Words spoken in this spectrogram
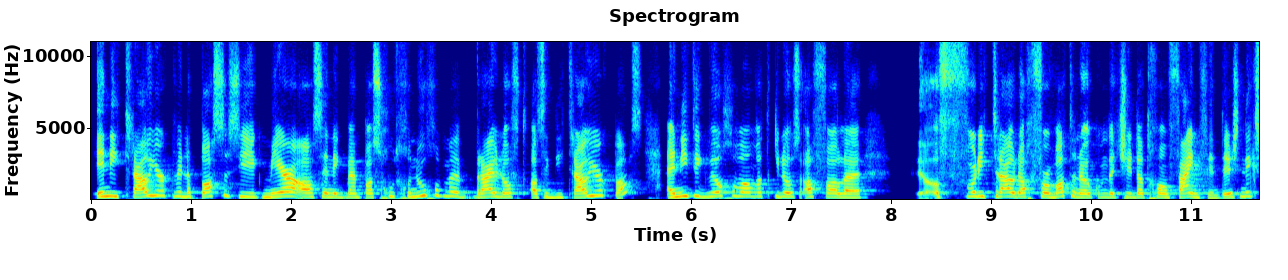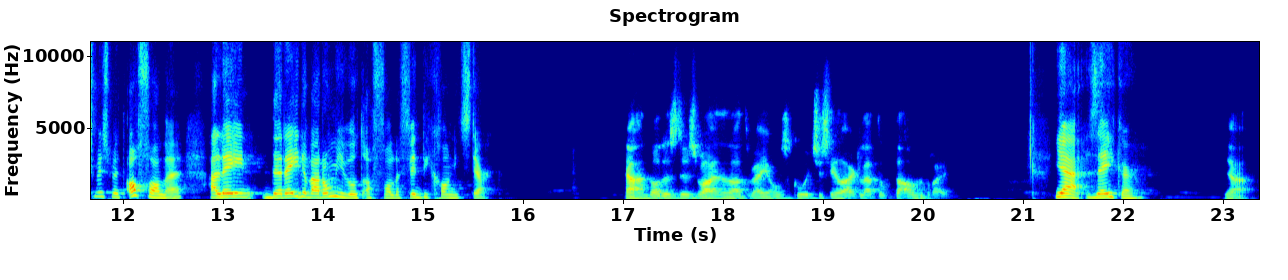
in die trouwjurk willen passen, zie ik meer als en ik ben pas goed genoeg op mijn bruiloft als ik die trouwjurk pas. En niet ik wil gewoon wat kilo's afvallen eh, of voor die trouwdag, voor wat dan ook, omdat je dat gewoon fijn vindt. Er is niks mis met afvallen. Alleen de reden waarom je wilt afvallen, vind ik gewoon niet sterk. Ja, en dat is dus waar inderdaad wij als coaches heel erg letten op taalgebruik. Ja, zeker. Ja,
